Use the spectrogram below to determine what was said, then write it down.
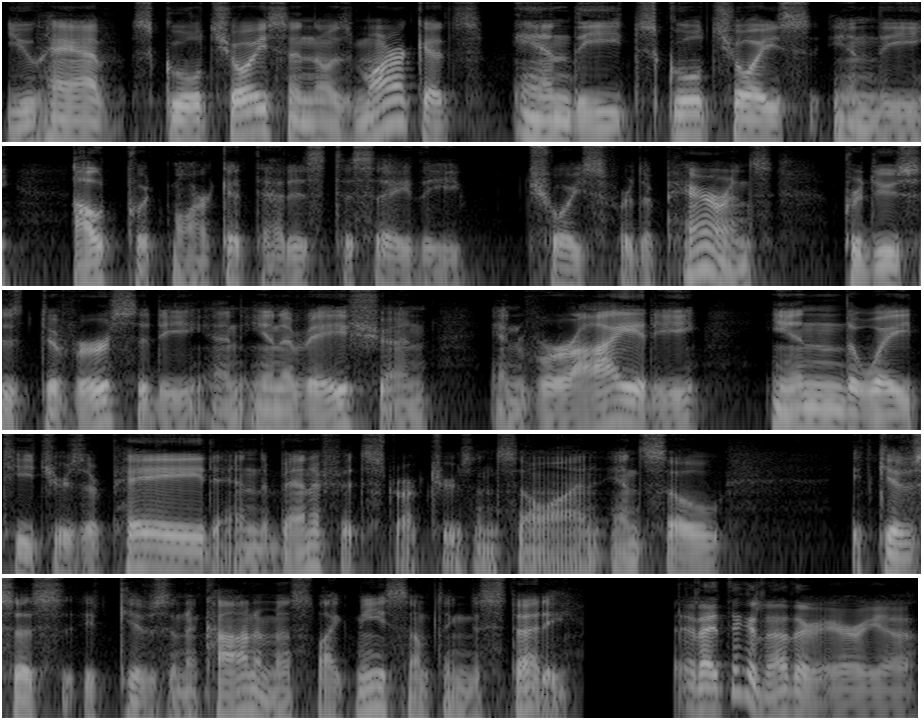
you have school choice in those markets and the school choice in the output market, that is to say, the choice for the parents, produces diversity and innovation and variety in the way teachers are paid and the benefit structures and so on. And so it gives us it gives an economist like me something to study. And I think another area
